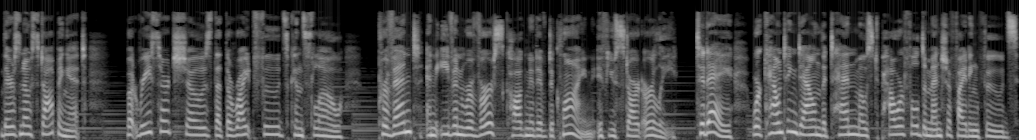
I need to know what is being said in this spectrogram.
there's no stopping it. But research shows that the right foods can slow, prevent, and even reverse cognitive decline if you start early. Today, we're counting down the 10 most powerful dementia fighting foods,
